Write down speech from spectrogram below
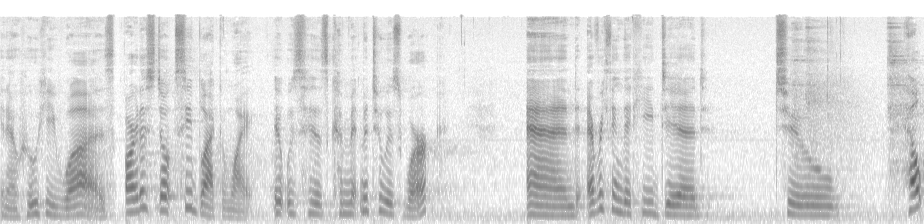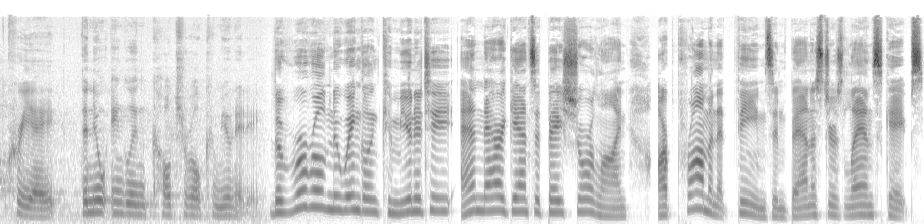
you know, who he was. Artists don't see black and white. It was his commitment to his work and everything that he did to help create the New England cultural community. The rural New England community and Narragansett Bay shoreline are prominent themes in Bannister's landscapes.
